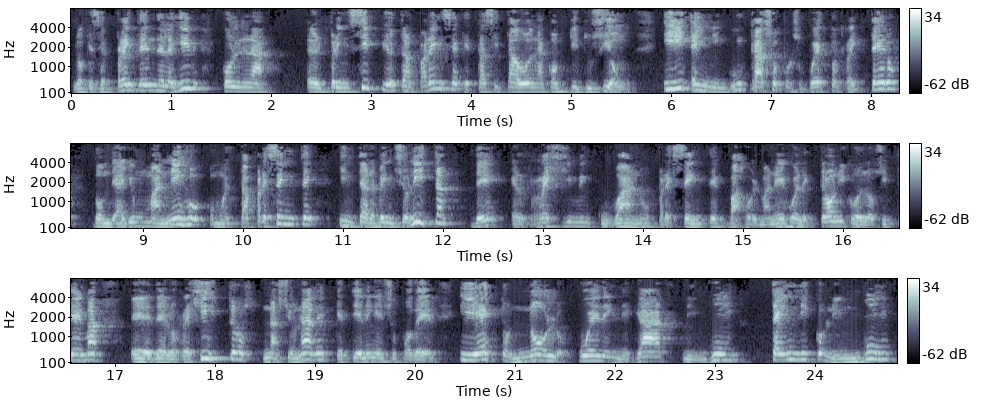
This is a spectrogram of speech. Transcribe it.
lo que se pretende elegir con la el principio de transparencia que está citado en la Constitución. Y en ningún caso, por supuesto, reitero, donde haya un manejo, como está presente, intervencionista del el régimen cubano presente bajo el manejo electrónico de los sistemas, eh, de los registros nacionales que tienen en su poder. Y esto no lo puede negar ningún técnico, ningún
